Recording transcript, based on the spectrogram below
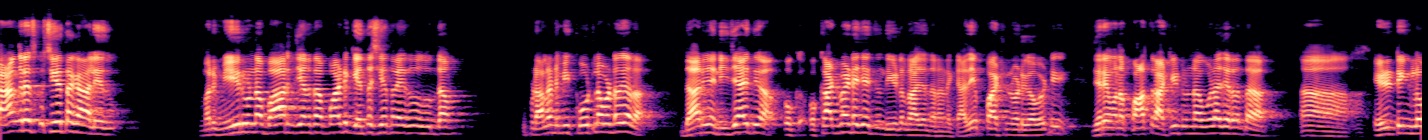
కాంగ్రెస్కు చేత కాలేదు. మరి మీరున్న భారతీయ జనతా పార్టీకి ఎంత చేతన అయితే చూద్దాం. ఇప్పుడు అలాంటి మీకు కోట్లో పడ్డది కదా. దాని మీద నిజాయితీగా ఒక ఒక అడ్వాంటేజ్ అవుతుంది ఈటల రాజేందర్ అన్నకి. అదే పార్టీ ఉన్నాడు కాబట్టి జర ఏమైనా పాత్ర అటు ఇటు ఉన్నా కూడా జరంత ఎడిటింగ్లో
